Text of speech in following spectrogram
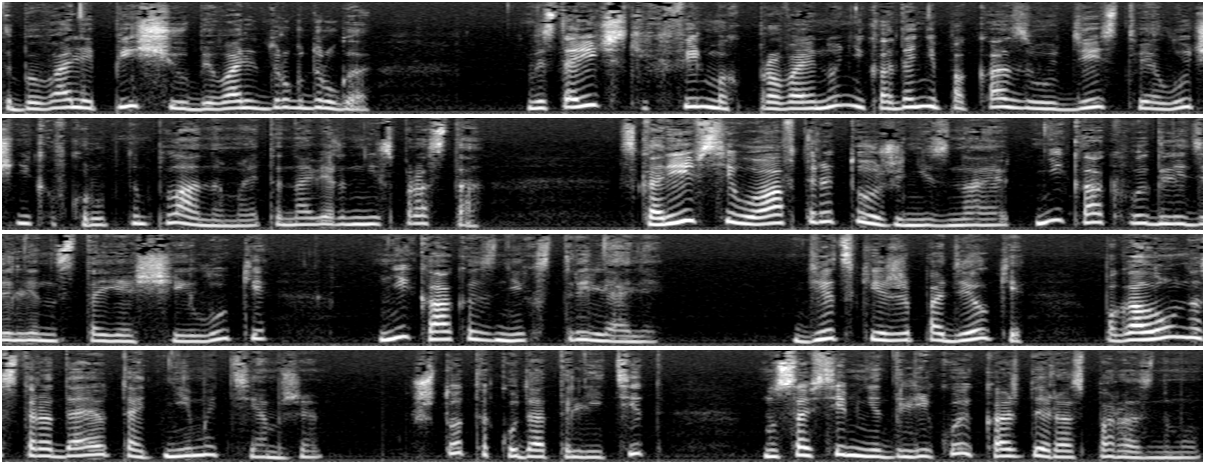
добывали пищу и убивали друг друга. В исторических фильмах про войну никогда не показывают действия лучников крупным планом, и это, наверное, неспроста. Скорее всего, авторы тоже не знают ни как выглядели настоящие луки, ни как из них стреляли. Детские же поделки поголовно страдают одним и тем же. Что-то куда-то летит, но совсем недалеко и каждый раз по-разному.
